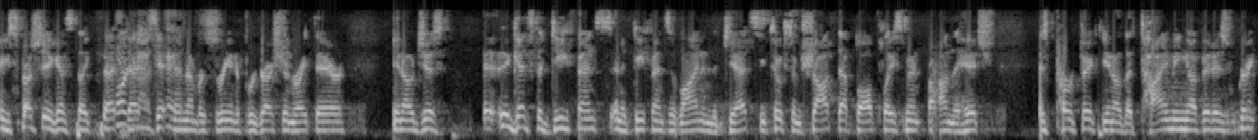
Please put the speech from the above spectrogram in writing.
especially against like that, that getting the number three in a progression right there. You know, just against the defense and a defensive line and the Jets, he took some shots. That ball placement on the hitch is perfect. You know, the timing of it is great.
